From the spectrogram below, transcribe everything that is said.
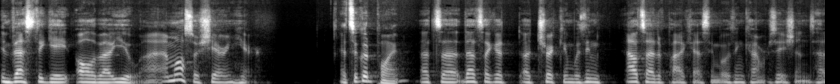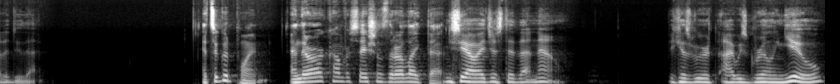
investigate all about you. I'm also sharing here. It's a good point. That's a that's like a, a trick and within outside of podcasting, but within conversations, how to do that. It's a good point. And there are conversations that are like that. You see how I just did that now? Because we were I was grilling you,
